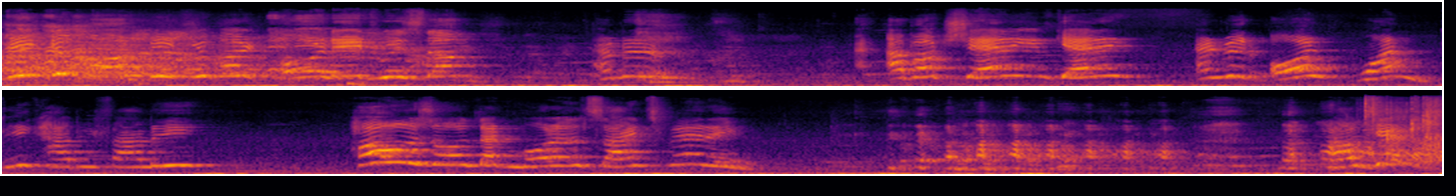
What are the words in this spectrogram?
teach you about old age wisdom? Uh, about sharing and caring? And we're all one big happy family? How is all that moral science faring? now get up.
